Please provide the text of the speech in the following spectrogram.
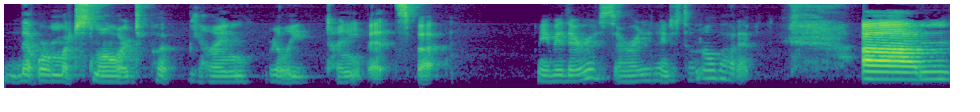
that were much smaller to put behind really tiny bits, but maybe there is already and I just don't know about it. Um,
